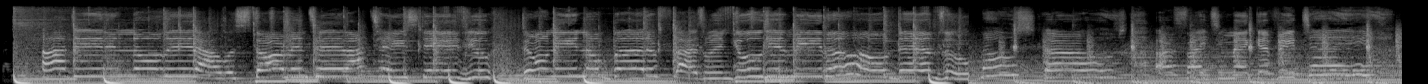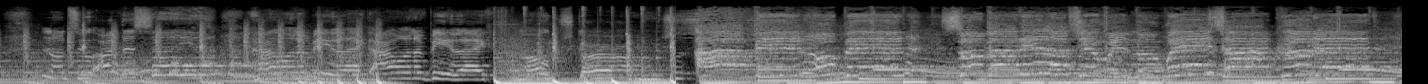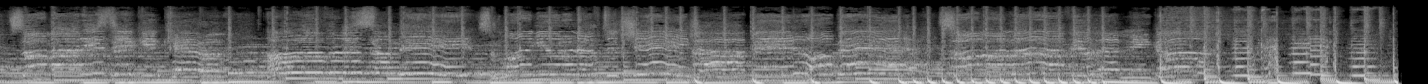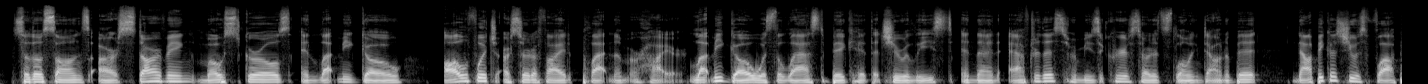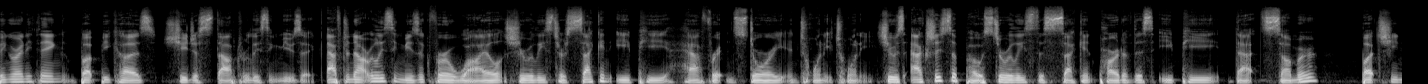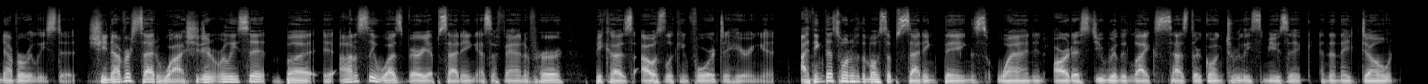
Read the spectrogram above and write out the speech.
So those songs are Starving, Most Girls, and Let Me Go, all of which are certified platinum or higher. Let Me Go was the last big hit that she released, and then after this, her music career started slowing down a bit. Not because she was flopping or anything, but because she just stopped releasing music. After not releasing music for a while, she released her second EP, Half Written Story, in 2020. She was actually supposed to release the second part of this EP that summer, but she never released it. She never said why she didn't release it, but it honestly was very upsetting as a fan of her because I was looking forward to hearing it. I think that's one of the most upsetting things when an artist you really like says they're going to release music and then they don't.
